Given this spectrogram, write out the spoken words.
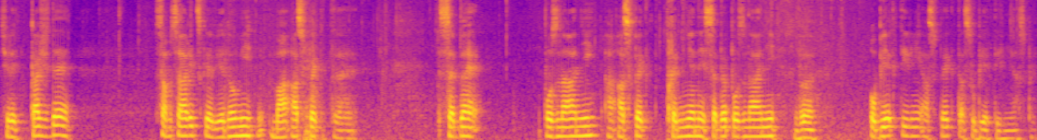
Čili každé samsárické vědomí má aspekt eh, sebe poznání a aspekt přeměny sebepoznání v objektivní aspekt a subjektivní aspekt.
